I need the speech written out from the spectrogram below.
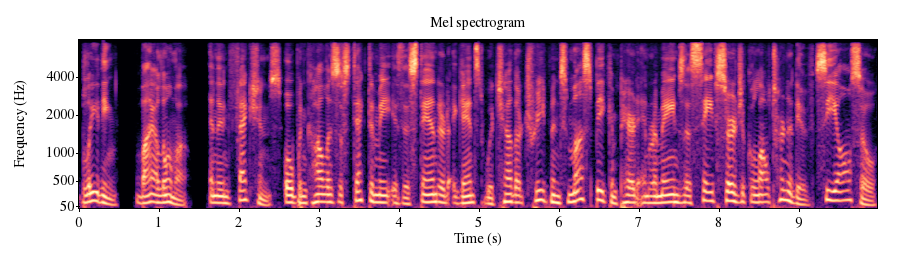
bleeding, biloma, and infections. Open cholecystectomy is the standard against which other treatments must be compared and remains a safe surgical alternative. See also,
